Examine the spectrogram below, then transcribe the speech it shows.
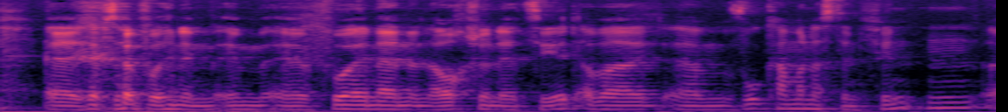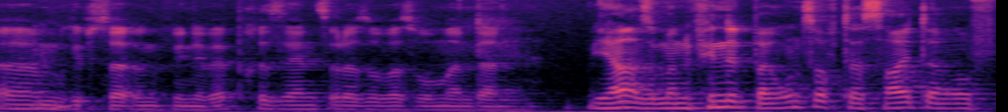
äh, ich habe es ja vorhin im, im äh, Vorhinein auch schon erzählt, aber ähm, wo kann man das denn finden? Ähm, mhm. Gibt es da irgendwie eine Webpräsenz oder sowas, wo man dann ja, also man findet bei uns auf der Seite auf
